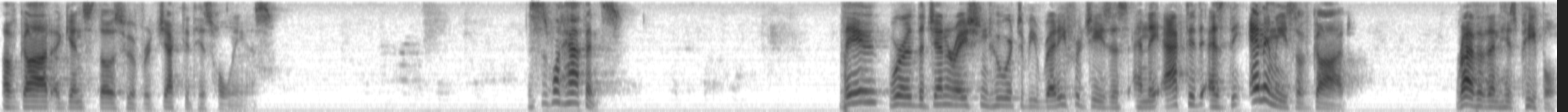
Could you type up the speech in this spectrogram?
of God against those who have rejected His holiness. This is what happens. They were the generation who were to be ready for Jesus, and they acted as the enemies of God rather than his people.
